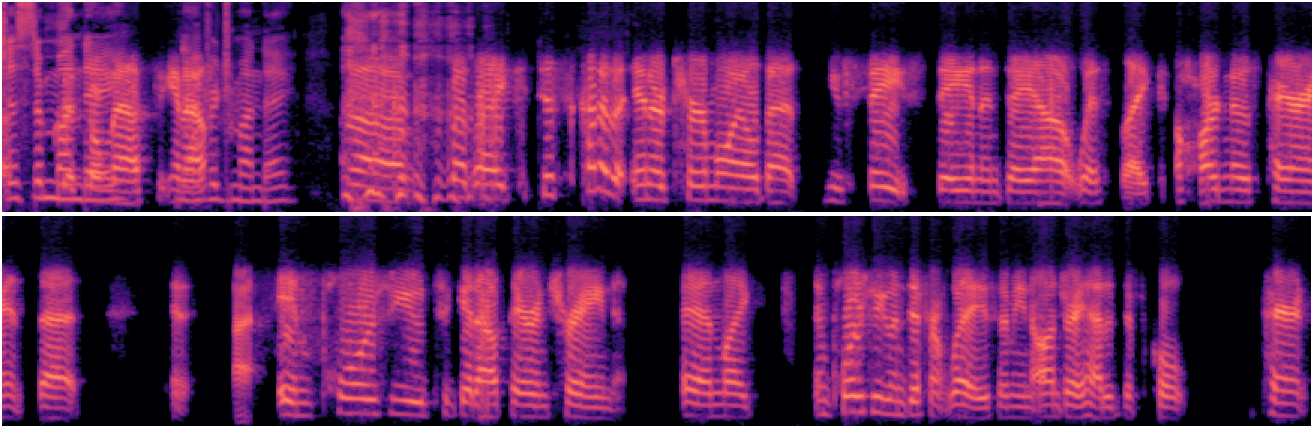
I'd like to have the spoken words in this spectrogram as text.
Just a crystal Monday, meth, you know. average Monday. um, but like just kind of the inner turmoil that you face day in and day out with like a hard nosed parent that uh, implores you to get out there and train and like implores you in different ways. I mean, Andre had a difficult parent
